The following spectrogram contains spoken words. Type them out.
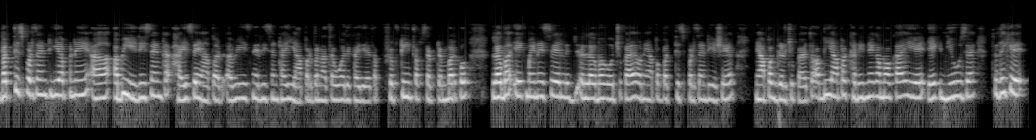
बत्तीस परसेंट ये अपने अभी रिसेंट हाई से यहाँ पर, अभी इसने रिसेंट हाई यहाँ पर बनाता हुआ दिखाई दिया था फिफ्टीन ऑफ़ सेप्टेम्बर को, लगभग एक महीने से लगभग हो चुका है और यहाँ पर बत्तीस परसेंट ये शेयर यहाँ पर गिर चुका है। तो अभी यहाँ पर खरीदने का मौका है, ये एक न्यूज़ है। तो देखिए,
